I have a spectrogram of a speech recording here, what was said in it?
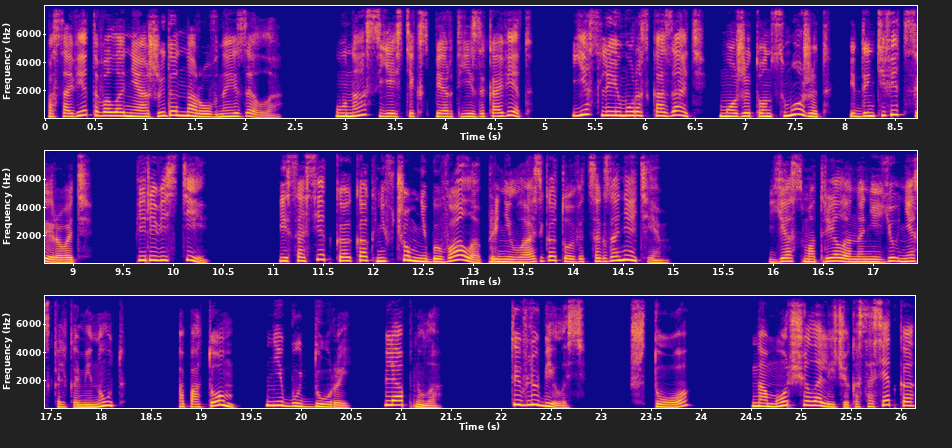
Посоветовала неожиданно ровно Изелла. «У нас есть эксперт-языковед, если ему рассказать, может, он сможет идентифицировать, перевести. И соседка, как ни в чем не бывало, принялась готовиться к занятиям. Я смотрела на нее несколько минут, а потом, не будь дурой, ляпнула. «Ты влюбилась». «Что?» Наморщила личико соседка,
